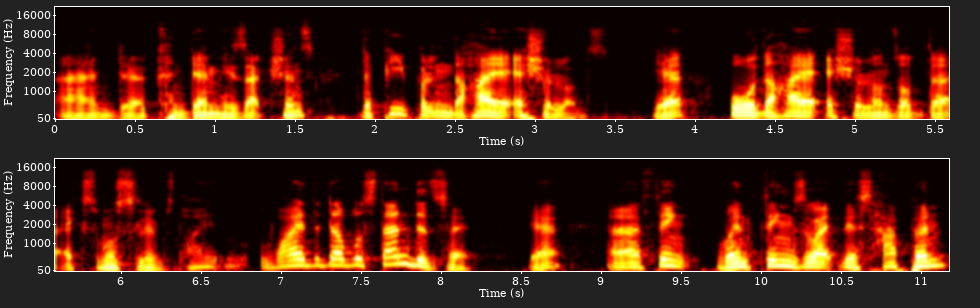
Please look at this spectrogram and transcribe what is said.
and uh, condemn his actions. The people in the higher echelons, yeah, or the higher echelons of the ex-Muslims. Why, why the double standards here? Yeah, and I think when things like this happen,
